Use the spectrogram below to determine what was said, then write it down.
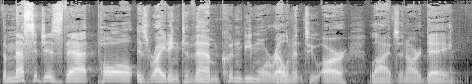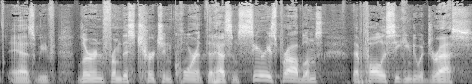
the messages that Paul is writing to them couldn't be more relevant to our lives in our day. As we've learned from this church in Corinth that has some serious problems that Paul is seeking to address.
